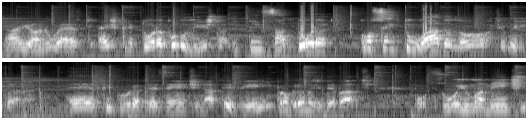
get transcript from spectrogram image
Diane West é escritora, colunista e pensadora conceituada norte-americana. É figura presente na TV e em programas de debate. Possui uma mente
